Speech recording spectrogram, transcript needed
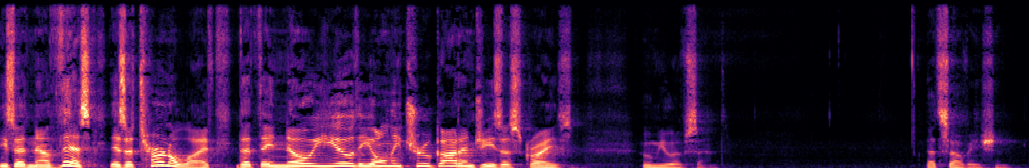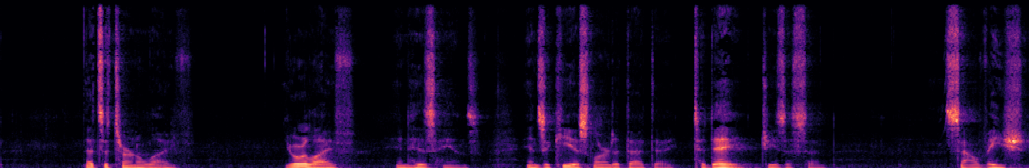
He said, Now this is eternal life, that they know you, the only true God, and Jesus Christ, whom you have sent. That's salvation. That's eternal life. Your life in his hands. And Zacchaeus learned it that day. Today, Jesus said, salvation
